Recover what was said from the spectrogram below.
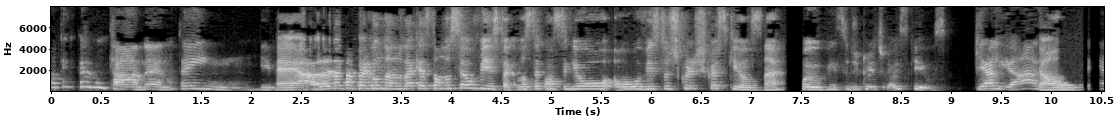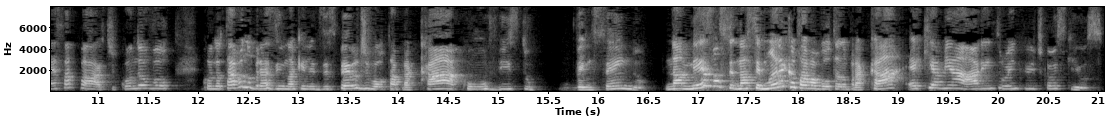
Não tem que perguntar, né? Não tem. É, a Ana tá perguntando da questão do seu visto, é que você conseguiu o visto de Critical Skills, né? Foi o visto de Critical Skills. Que, aliás, então... tem essa parte. Quando eu, vou, quando eu tava no Brasil, naquele desespero de voltar para cá, com o visto vencendo, na mesma na semana que eu tava voltando para cá, é que a minha área entrou em Critical Skills.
